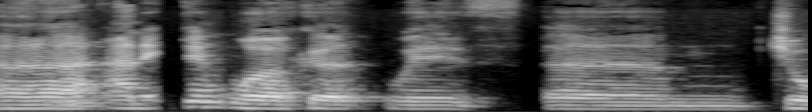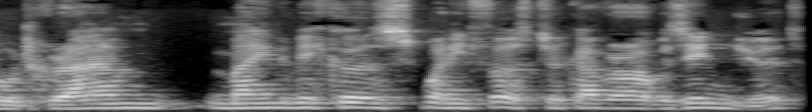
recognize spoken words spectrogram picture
Uh, and it didn't work at, with um, George Graham mainly because when he first took over, I was injured.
